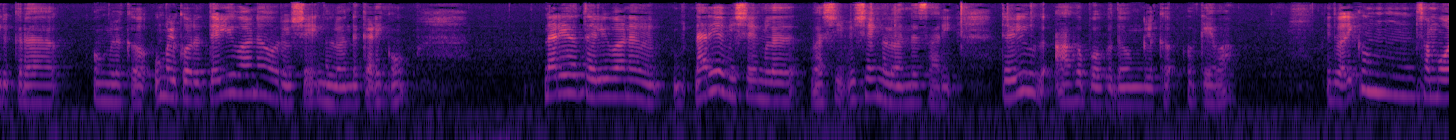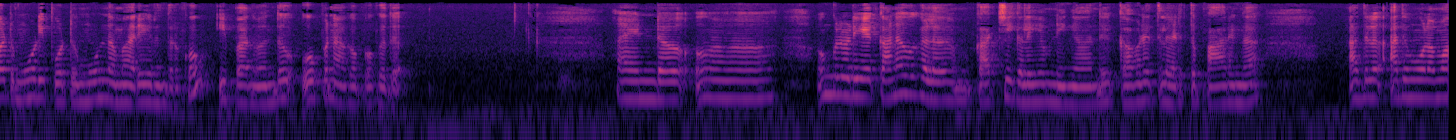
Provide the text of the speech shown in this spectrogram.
இருக்கிற உங்களுக்கு உங்களுக்கு ஒரு தெளிவான ஒரு விஷயங்கள் வந்து கிடைக்கும். நிறைய தெளிவான நிறைய விஷயங்களை விஷயங்கள் வந்து சாரி தெளிவு ஆக போகுது உங்களுக்கு ஓகேவா இது வரைக்கும் சம்வாட் மூடி போட்டு மூடின மாதிரி இருந்திருக்கும். இப்போ அது வந்து ஓப்பன் ஆக போகுது. அண்ட் உங்களுடைய கனவுகளும் காட்சிகளையும் நீங்க வந்து கவனத்துல எடுத்து பாருங்க. அதுல அது மூலமா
